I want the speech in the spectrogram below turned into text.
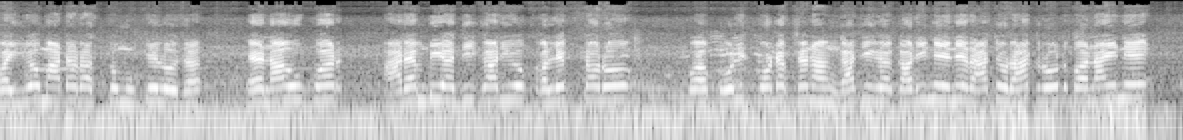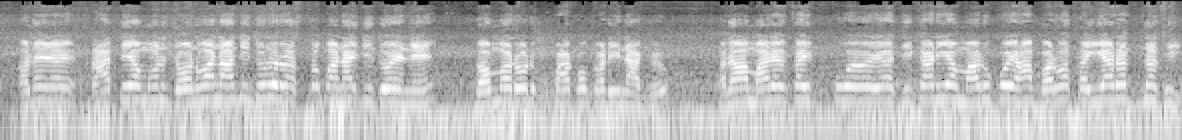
ભાઈઓ માટે રસ્તો મૂકેલો છે. એના ઉપર આરએમડી અધિકારીઓ, કલેક્ટરો પોલીસ પ્રોડક્શન હંગાતી કરીને એને રાતોરાત રોડ બનાવીને અને રાતે અમને જોડવા ના દીધો રસ્તો બનાવી દીધો એને, ડોમર રોડ પાકો કરી નાખ્યો. અને અમારે કંઈ કોઈ અધિકારી અમારું કોઈ હા ભરવા તૈયાર જ નથી.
